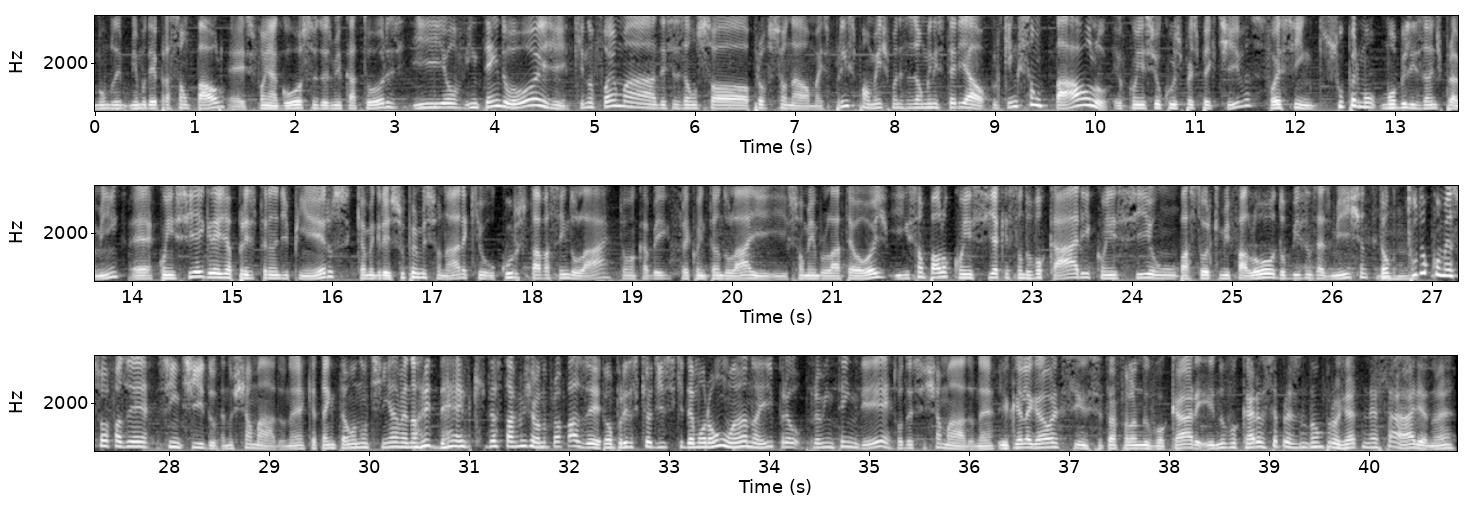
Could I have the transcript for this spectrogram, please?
me mudei para São Paulo. É, Isso foi em agosto de 2014 e eu entendo hoje que não foi uma decisão só profissional, mas principalmente uma decisão ministerial. Porque em São Paulo eu conheci o curso Perspectivas, foi assim super mo- mobilizante para mim. É, conheci a igreja presbiteriana de Pinheiros, que é uma igreja super missionária, que o curso estava sendo lá, então eu acabei frequentando lá e, e sou membro lá até hoje. E em São Paulo conheci a questão do Vocari, conheci um pastor que me falou do Business as Mission. Então tudo começou a fazer sentido no chamado, né? Que até então eu não tinha a menor ideia do que Deus estava me chamando para fazer. Então por isso que eu disse que demorou um ano aí para eu, pra eu entender todo esse chamado, né? E o que é legal é que sim, você está falando do Vocari, e no Vocari você apresentou um projeto nessa área, não é?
